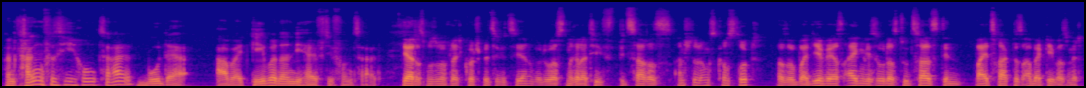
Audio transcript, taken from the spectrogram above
an Krankenversicherung zahle, wo der Arbeitgeber dann die Hälfte von zahlt. Ja, das muss man vielleicht kurz spezifizieren, weil du hast ein relativ bizarres Anstellungskonstrukt. Also bei dir wäre es eigentlich so, dass du zahlst den Beitrag des Arbeitgebers mit.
